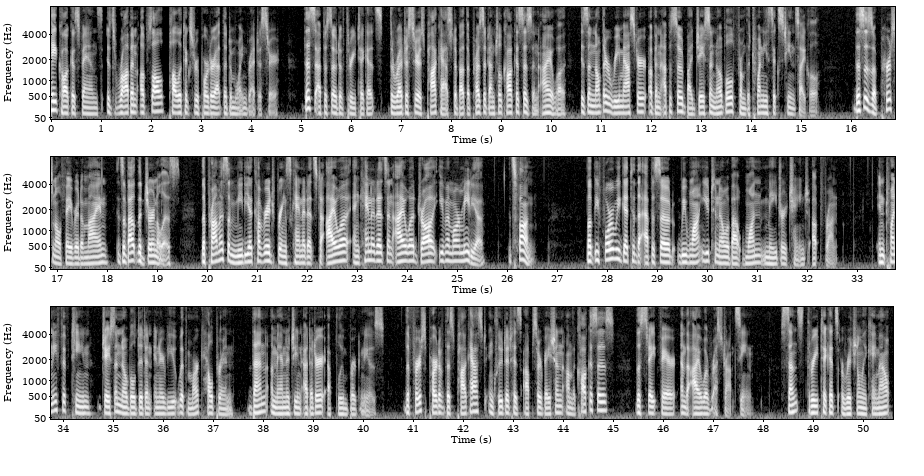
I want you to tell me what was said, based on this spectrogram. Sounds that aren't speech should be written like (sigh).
Hey, caucus fans, it's Robin Opsahl, politics reporter at the Des Moines Register. This episode of Three Tickets, the Register's podcast about the presidential caucuses in Iowa, is another remaster of an episode by Jason Noble from the 2016 cycle. This is a personal favorite of mine. It's about the journalists. The promise of media coverage brings candidates to Iowa, and candidates in Iowa draw even more media. It's fun. But before we get to the episode, we want you to know about one major change up front. In 2015, Jason Noble did an interview with Mark Halperin, then a managing editor at Bloomberg News. The first part of this podcast included his observation on the caucuses, the state fair, and the Iowa restaurant scene. Since Three Tickets originally came out,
